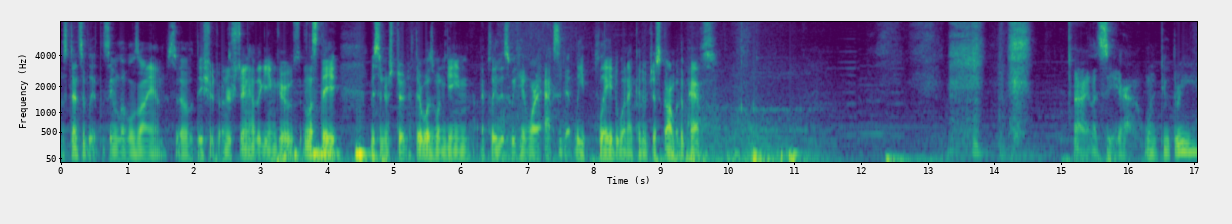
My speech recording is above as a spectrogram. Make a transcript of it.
ostensibly at the same level as I am, so they should understand how the game goes. Unless they misunderstood. There was one game I played this weekend where I accidentally played when I could have just gone with the pass. Alright, let's see here. One, two, three.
